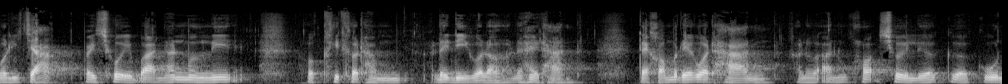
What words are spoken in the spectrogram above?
บริจาคไปช่วยบ้านนั้นเมืองนี้พวกคริสเขาทำได้ดีกว่าเราได้ให้ทาน แต่เขาไม่เรียกว่าทานเขาเรียกว่าอนุเคราะห์ช่วยเหลือเกื้อกูล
